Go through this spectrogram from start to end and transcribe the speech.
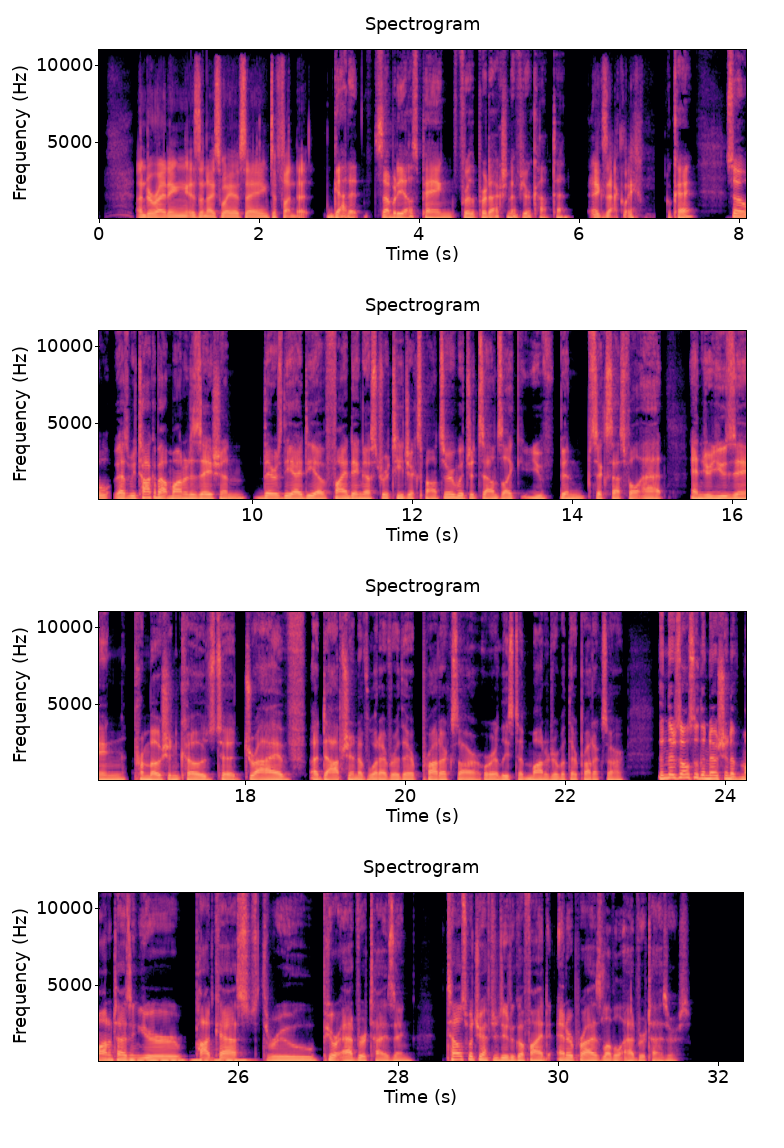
Underwriting is a nice way of saying to fund it. Got it. Somebody else paying for the production of your content. Exactly. Okay. So, as we talk about monetization, there's the idea of finding a strategic sponsor, which it sounds like you've been successful at, and you're using promotion codes to drive adoption of whatever their products are, or at least to monitor what their products are. Then there's also the notion of monetizing your podcast through pure advertising. Tell us what you have to do to go find enterprise level advertisers.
